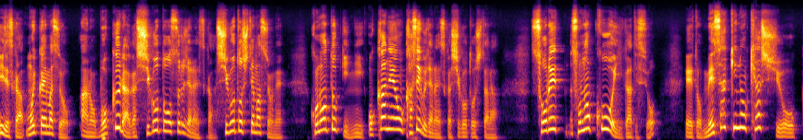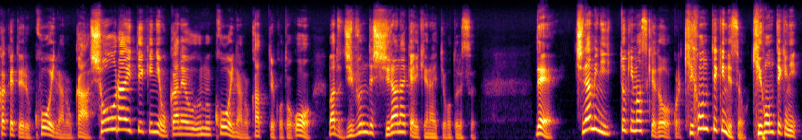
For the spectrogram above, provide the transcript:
いいですか？もう一回言いますよ。あの、僕らが仕事をするじゃないですか。仕事してますよね。この時にお金を稼ぐじゃないですか、仕事をしたら。それ、その行為がですよ。えっ、と、目先のキャッシュを追っかけてる行為なのか、将来的にお金を生む行為なのかっていうことを、まず自分で知らなきゃいけないってことです。で、ちなみに言っときますけど、これ基本的にですよ。基本的に。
